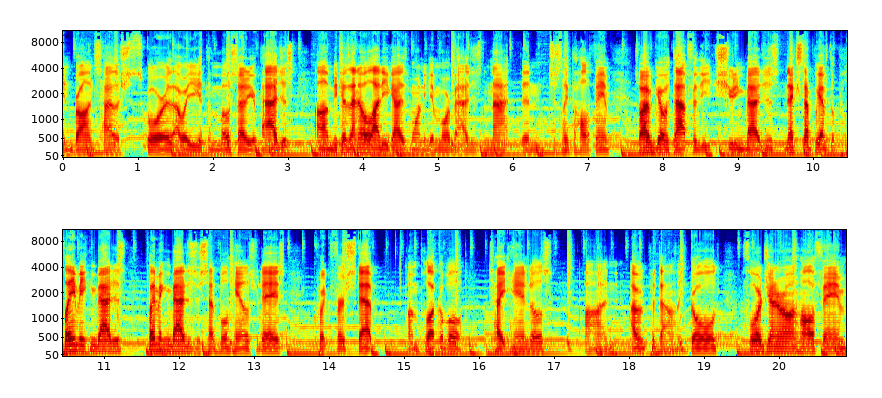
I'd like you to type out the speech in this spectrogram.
and bronze Tyler score. That way you get the most out of your badges. Um, because I know a lot of you guys want to get more badges than that, than just like the Hall of Fame. So I would go with that for the shooting badges. Next up, we have the playmaking badges. Playmaking badges are simple, handles for days, quick first step, unpluckable, tight handles on I would put that on like gold, floor general on Hall of Fame,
